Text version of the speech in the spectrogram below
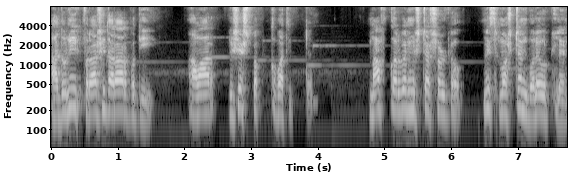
আধুনিক ফরাসি তারার প্রতি আমার বিশেষ পক্ষপাতিত্ব। মাফ করবেন, মিস্টার সল্টো। মিস মস্টেন বলে উঠলেন,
